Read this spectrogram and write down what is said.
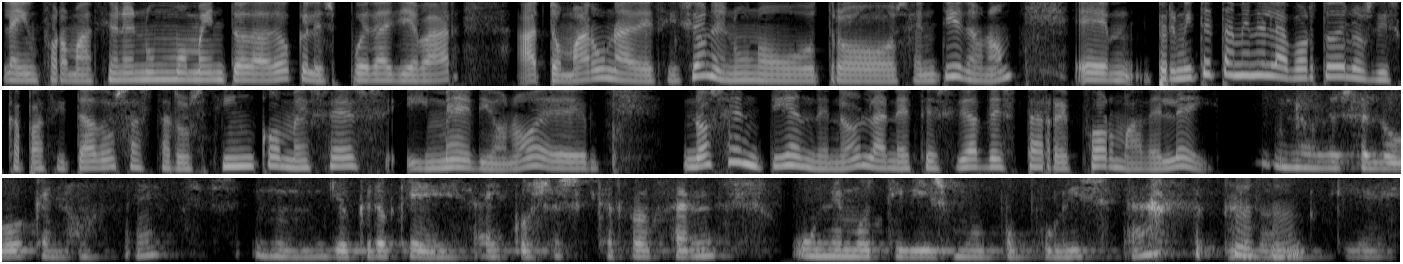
la información en un momento dado que les pueda llevar a tomar una decisión en uno u otro sentido, ¿no? Em, permite también el aborto de los discapacitados hasta los cinco meses y medio, ¿no? Eh, no se entiende, ¿no? La necesidad de esta reforma de ley. No, desde luego que no. ¿eh? Mm, yo creo que hay cosas que rozan un emotivismo populista, perdón que,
